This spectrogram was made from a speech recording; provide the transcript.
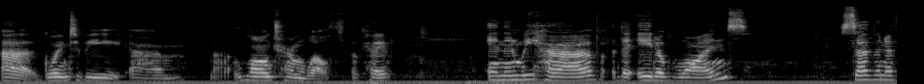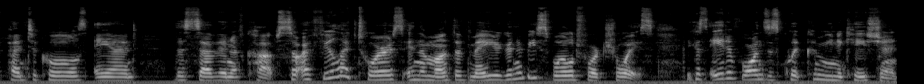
uh, going to be um, long-term wealth okay? And then we have the eight of wands seven of pentacles and the Seven of Cups. So I feel like Taurus in the month of May, you're going to be spoiled for choice because Eight of Wands is quick communication.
